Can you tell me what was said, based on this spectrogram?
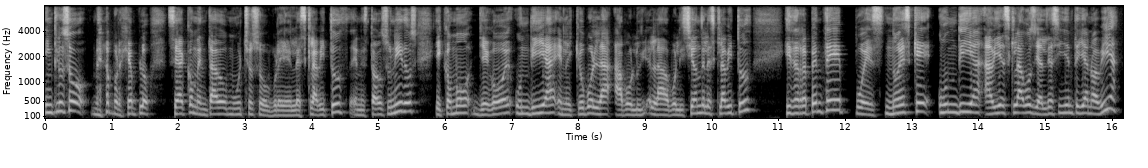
Incluso, por ejemplo, se ha comentado mucho sobre la esclavitud en Estados Unidos y cómo llegó un día en el que hubo la, la abolición de la esclavitud y de repente, pues no es que un día había esclavos y al día siguiente ya no había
